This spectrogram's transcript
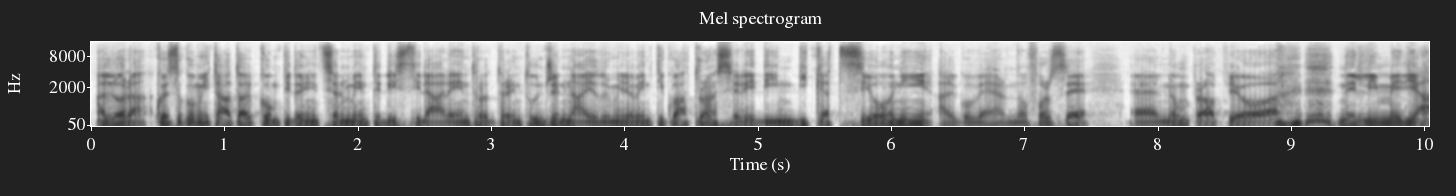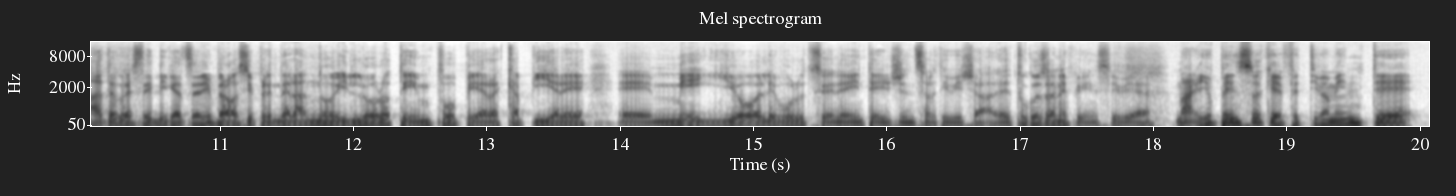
Allora, questo comitato ha il compito inizialmente di stilare entro il 31 gennaio 2024 una serie di indicazioni al governo. Forse eh, non proprio nell'immediato queste indicazioni, però si prenderanno il loro tempo per capire eh, meglio l'evoluzione dell'intelligenza artificiale. Tu cosa ne pensi, Pierre? Ma io penso che effettivamente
